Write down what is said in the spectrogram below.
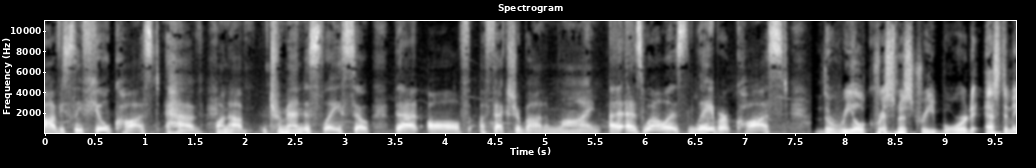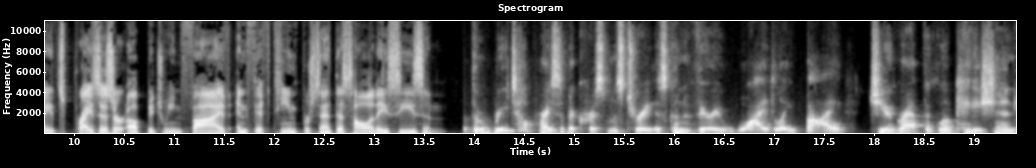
obviously fuel costs have gone up tremendously. So that all affects your bottom line, as well as labor cost. The Real Christmas Tree Board estimates prices are up between 5 and 15% this holiday season. The retail price of a Christmas tree is going to vary widely by geographic location,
